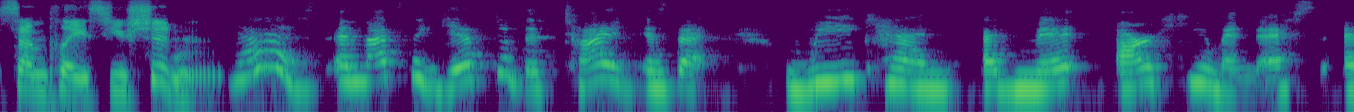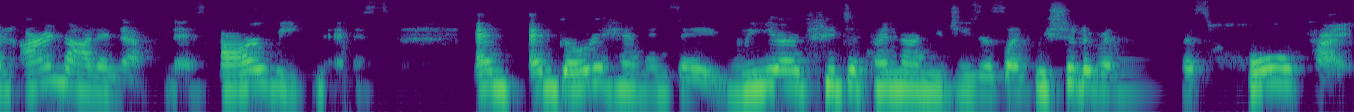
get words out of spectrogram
someplace you shouldn't. Yes, and that's the gift of this time is that we can admit our humanness and our not enoughness, our weakness, and and go to him and say we are going to depend on you jesus like we should have been this whole time.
